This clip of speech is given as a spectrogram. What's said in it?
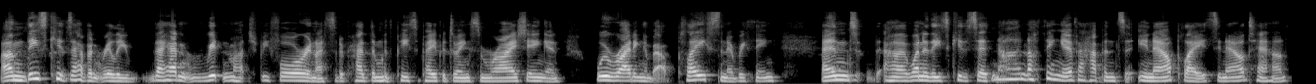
um, these kids haven't really, they hadn't written much before. And I sort of had them with a piece of paper doing some writing and we were writing about place and everything. And uh, one of these kids said, No, nothing ever happens in our place, in our town.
